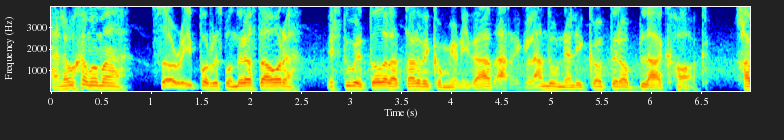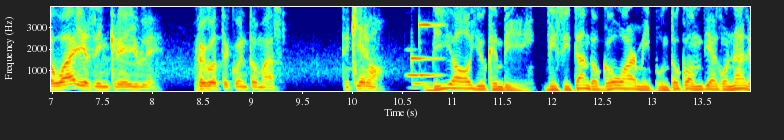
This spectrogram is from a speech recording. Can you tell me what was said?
Aloha mamá. Sorry por responder hasta ahora. Estuve toda la tarde con mi unidad arreglando un helicóptero Black Hawk. Hawái es increíble. Luego te cuento más. Te quiero. Be All You Can Be, visitando goarmy.com diagonal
